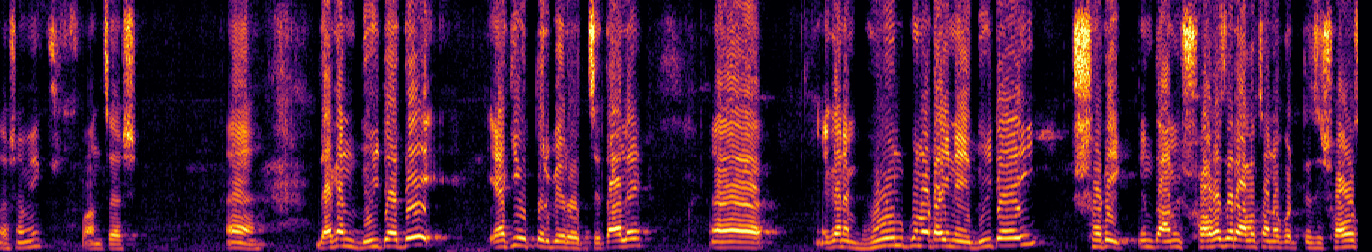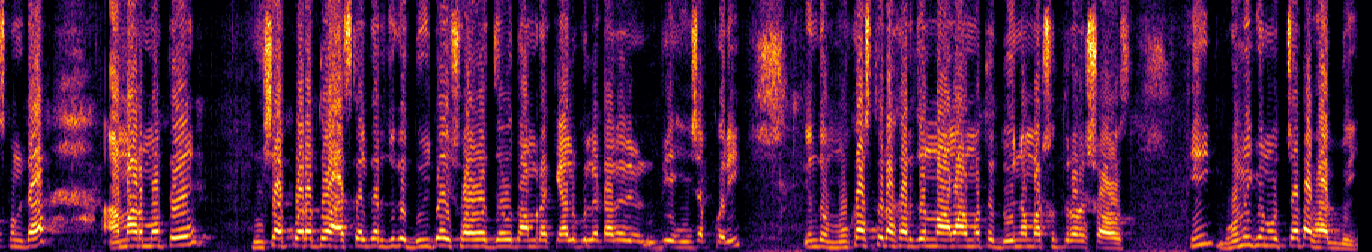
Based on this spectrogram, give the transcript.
দশমিক পঞ্চাশ। হ্যাঁ দেখেন দুইটাতে একই উত্তর বের হচ্ছে। তাহলে এখানে ভুল কোনোটাই নেই, দুইটাই সঠিক। কিন্তু আমি সহজের আলোচনা করতেছি, সহজ কোনটা? আমার মতে হিসাব করা তো আজকালকার যুগে দুইটাই সহজ, যেহেতু আমরা ক্যালকুলেটারে দিয়ে হিসাব করি। কিন্তু মুখস্থ রাখার জন্য আমার মতে দুই নম্বর সূত্রটা সহজ। কি? ভূমিগুণ উচ্চতা ভাগ দুই।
